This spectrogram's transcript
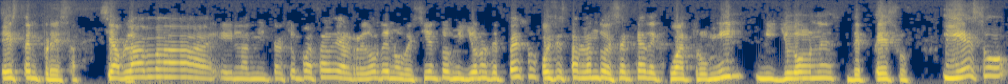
esta empresa. Se hablaba en la administración pasada de alrededor de 900 millones de pesos, hoy se está hablando de cerca de 4 mil millones de pesos. Y eso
